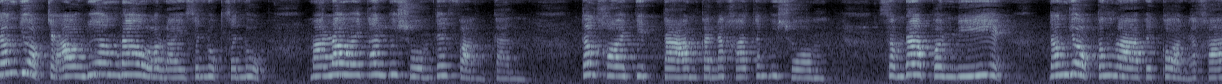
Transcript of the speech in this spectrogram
น้องหยกจะเอาเรื่องเล่าอะไรสนุกๆมาเล่าให้ท่านผู้ชมได้ฟังกัน ต้องคอยติดตามกันนะคะท่านผู้ชมสำหรับวันนี้น้องหยกต้องลาไปก่อนนะคะ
